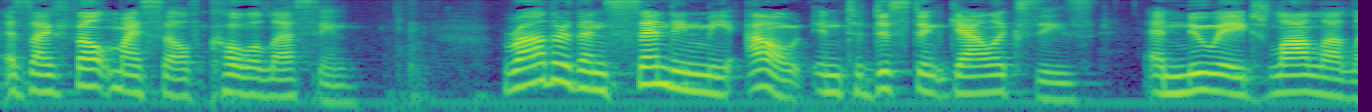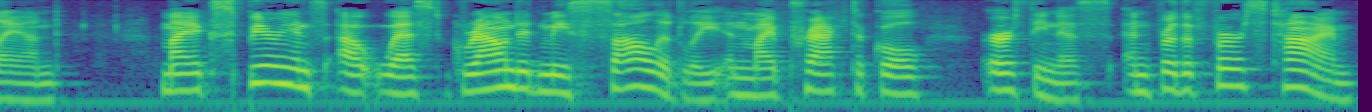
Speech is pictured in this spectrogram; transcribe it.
as I felt myself coalescing. Rather than sending me out into distant galaxies and New Age la la land, my experience out west grounded me solidly in my practical earthiness, and for the first time,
